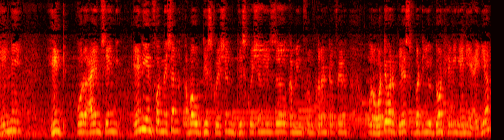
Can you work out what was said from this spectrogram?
any hint or I am saying any information about this question. This question is uh, coming from current affair or whatever place but you don't having any idea.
